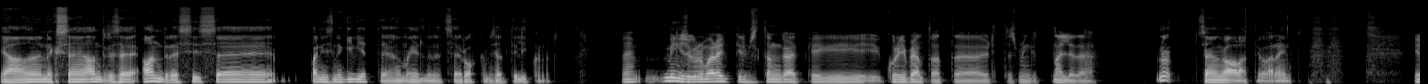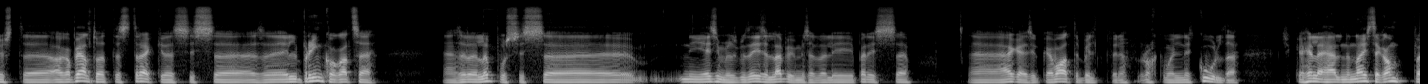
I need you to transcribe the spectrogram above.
ja õnneks Andres, Andres siis äh, pani sinna kivi ette ja ma eeldan, et see rohkem sealt ei liikunud noh, mingisugune variant ilmselt on ka, et keegi kuri pealtvaataja üritas mingit nalja teha. no see on ka alati variant just, äh, aga pealtvaatajast rääkides, siis äh, see El Brinco katse, äh, selle lõpus siis nii esimesel kui teisel läbimisel oli päris äge niisugune vaatepilt või noh, rohkem oli neid kuulda, niisugune helehäälne naistekamp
